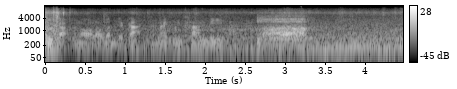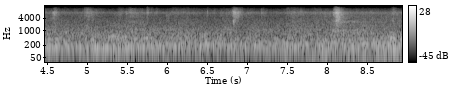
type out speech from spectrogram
ดูจากข้างนอกแล้วบ รรยากาศข้างในค่อนข้างดีครับ โอ้โห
